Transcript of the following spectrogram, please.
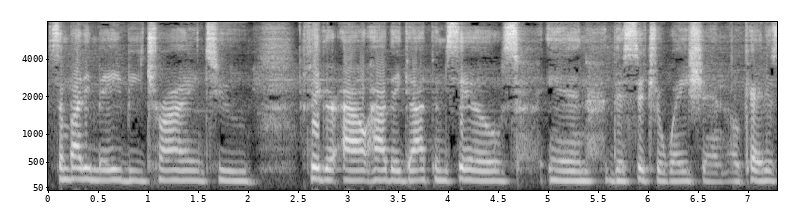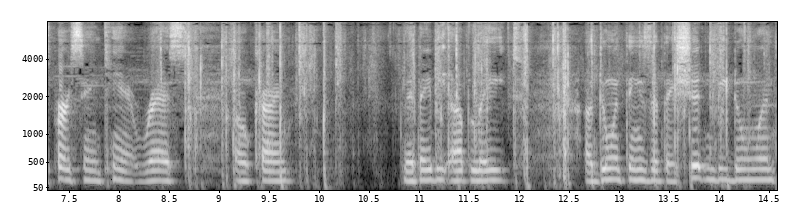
Somebody may be trying to figure out how they got themselves in this situation. Okay, this person can't rest. Okay, they may be up late, uh, doing things that they shouldn't be doing.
